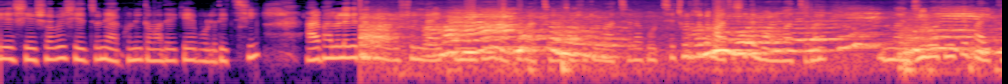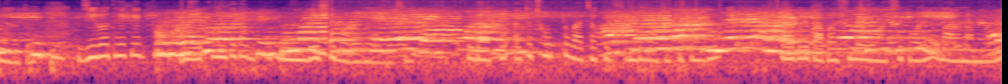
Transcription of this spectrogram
দিয়ে শেষ হবে সেই জন্য এখনই তোমাদেরকে বলে দিচ্ছি। আর ভালো লেগে থাকলে অবশ্যই লাইক কমেন্ট করে। বাচ্চারা ছোটো ছোটো বাচ্চারা করছে। ছোটো ছোটো বাচ্চার সাথে বড়ো বাচ্চা মানে জিরো থেকে ফাইভ পর্যন্ত। জিরো থেকে একটু ফাইভ পর্যন্ত বেশি বড় হয়ে গেছে। দেখো, একটা ছোট্ট বাচ্চা খুব সুন্দর তারপরে বাবার সঙ্গে আছে পরে, বারো নম্বরে।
